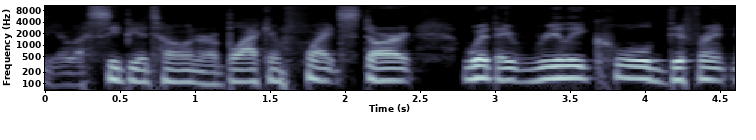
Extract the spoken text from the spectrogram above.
you know a sepia tone or a black and white start with a really cool different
